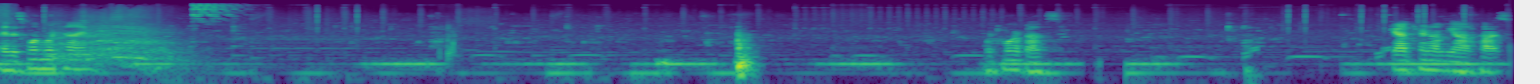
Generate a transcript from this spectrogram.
Try this one more time. More. Gotta turn on the on pause.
